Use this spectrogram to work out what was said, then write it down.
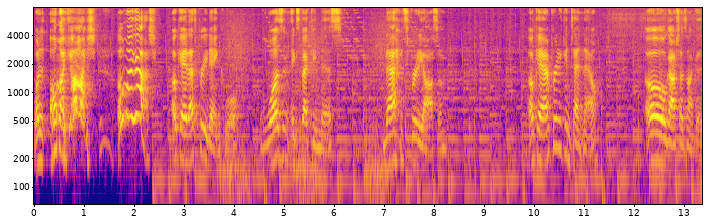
what is, oh my gosh! Oh my gosh! Okay, that's pretty dang cool. Wasn't expecting this. That's pretty awesome. Okay, I'm pretty content now. Oh gosh, that's not good.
